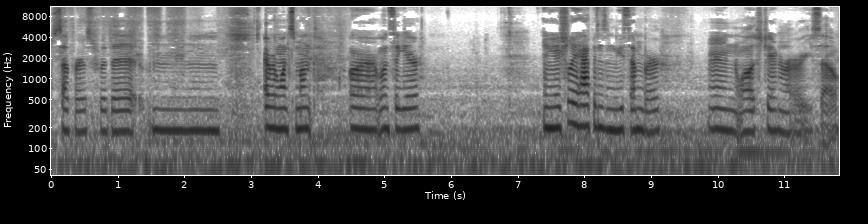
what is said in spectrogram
suffers with it um, every once a month or once a year and usually it happens in December. And well it's January so.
